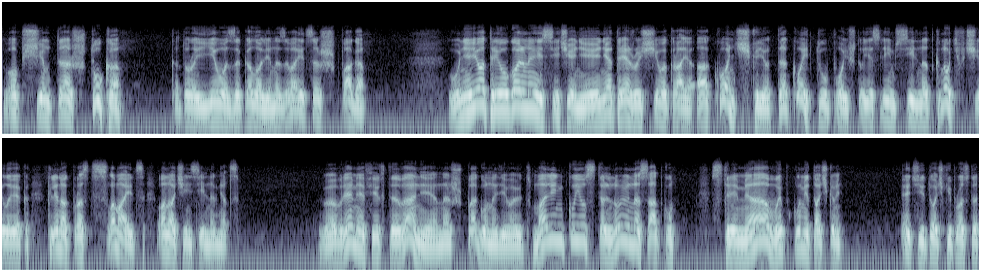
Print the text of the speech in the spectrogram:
В общем, та штука, которой его закололи, называется шпага. У нее треугольное сечение и нет режущего края, а кончик ее такой тупой, что если им сильно ткнуть в человека, клинок просто сломается, он очень сильно гнется. Во время фехтования на шпагу надевают маленькую стальную насадку с тремя выпуклыми точками — эти точки просто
